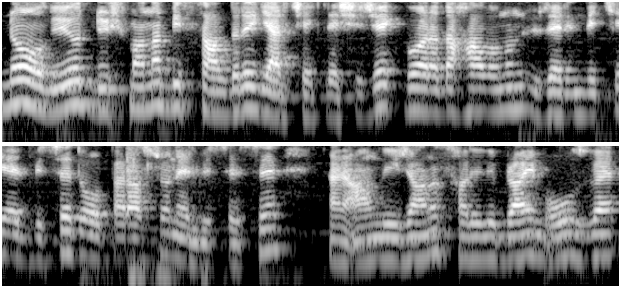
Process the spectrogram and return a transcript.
ne oluyor? Düşmana bir saldırı gerçekleşecek. Bu arada Halo'nun üzerindeki elbise de operasyon elbisesi. Yani anlayacağınız Halil İbrahim, Oğuz ve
